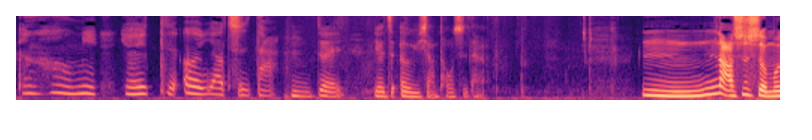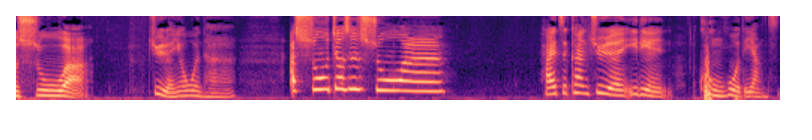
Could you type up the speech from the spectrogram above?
看后面有一只鳄鱼要吃它。嗯，对，有一只鳄鱼想偷吃它。嗯，那是什么书啊？巨人又问他。啊，书就是书啊。孩子看巨人一脸困惑的样子，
